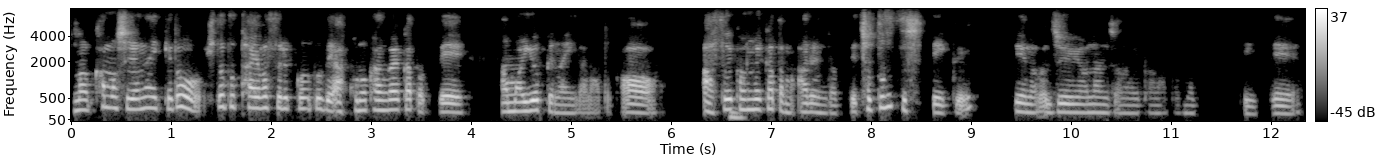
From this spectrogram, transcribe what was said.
しまうかもしれないけど、人と対話することで、あ、この考え方ってあんまり良くないんだなとか、あ、そういう考え方もあるんだって、ちょっとずつ知っていくっていうのが重要なんじゃないかなと思っていて、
